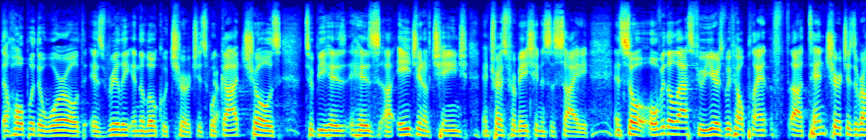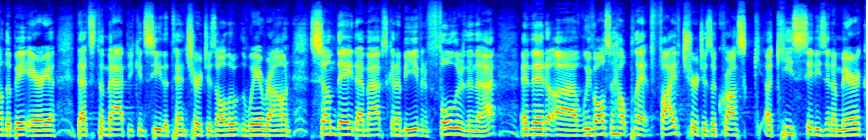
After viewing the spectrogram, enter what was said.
the hope of the world is really in the local church. It's what God chose to be His His uh, agent of change and transformation in society. And so, over the last few years, we've helped plant uh, ten churches around the Bay Area. That's the map. You can see the ten churches all the way around. Someday, that map's going to be even fuller than that. And then uh, we've also helped plant five churches across uh, key cities in America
